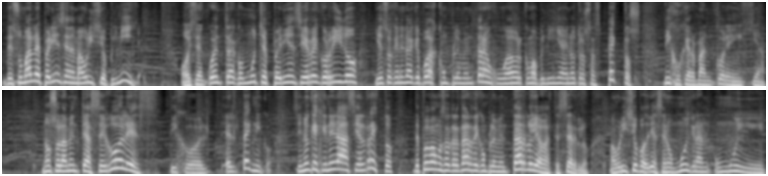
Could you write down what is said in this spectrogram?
de sumar la experiencia de Mauricio Pinilla. Hoy se encuentra con mucha experiencia y recorrido y eso genera que puedas complementar a un jugador como Pinilla en otros aspectos, dijo Germán Corengia. No solamente hace goles, dijo el, el, técnico, sino que genera hacia el resto. Después vamos a tratar de complementarlo y abastecerlo. Mauricio podría ser un muy gran, un muy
